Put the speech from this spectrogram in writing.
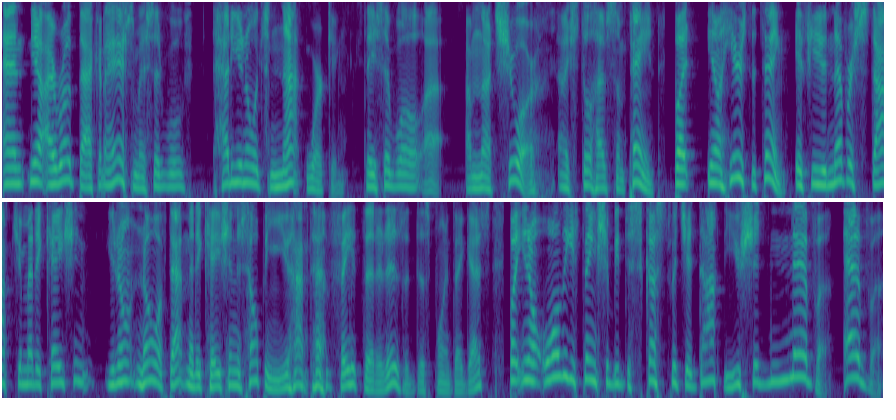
And, you know, I wrote back and I asked them, I said, well, how do you know it's not working? They said, well, uh, I'm not sure. I still have some pain. But, you know, here's the thing if you never stopped your medication, you don't know if that medication is helping you. You have to have faith that it is at this point, I guess. But, you know, all these things should be discussed with your doctor. You should never, ever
